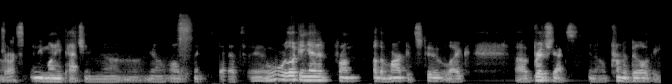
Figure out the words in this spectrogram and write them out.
Uh, sure. spending money patching, uh, you know, all the things that we're looking at it from other markets too, like bridge decks, you know, permeability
